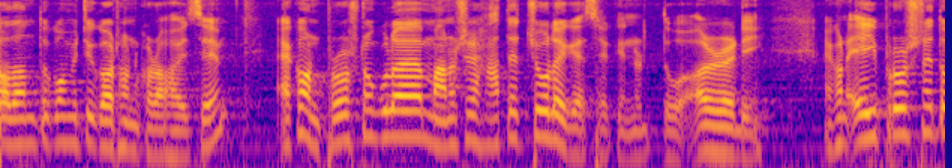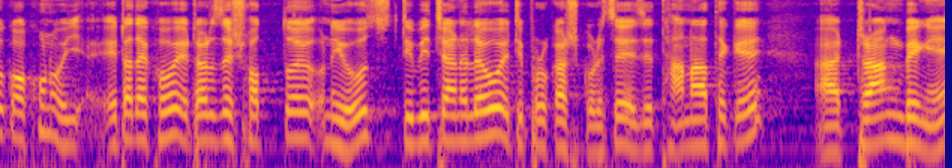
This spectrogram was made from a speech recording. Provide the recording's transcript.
তদন্ত কমিটি গঠন করা হয়েছে। এখন প্রশ্নগুলো মানুষের হাতে চলে গেছে কিন্তু অলরেডি এখন এই প্রশ্নে তো কখনোই, এটা দেখো, এটার যে সত্য নিউজ টিভি চ্যানেলেও এটি প্রকাশ করেছে যে থানা থেকে ট্রাং ভেঙে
